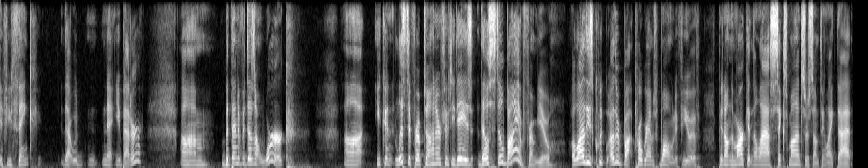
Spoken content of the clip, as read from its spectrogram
if you think that would net you better. Um, but then if it doesn't work, uh, you can list it for up to 150 days. They'll still buy them from you. A lot of these quick other programs won't. If you have been on the market in the last six months or something like that,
